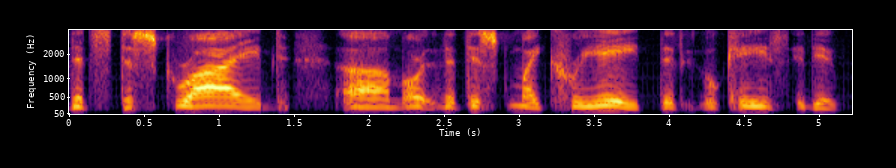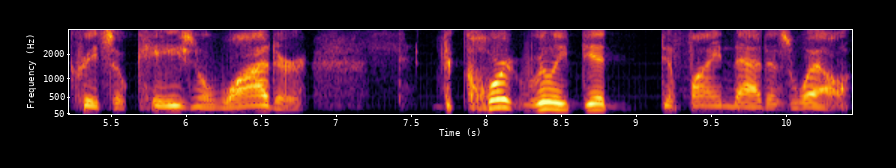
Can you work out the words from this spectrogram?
that's described um, or that this might create that, that creates occasional water, the court really did define that as well.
